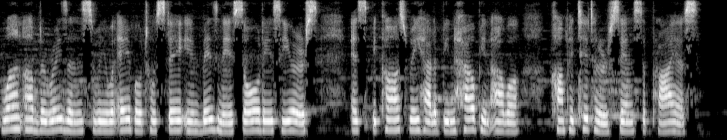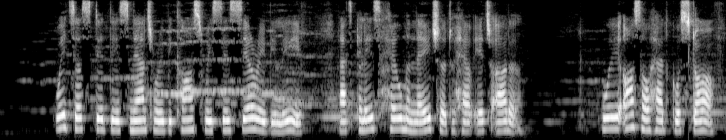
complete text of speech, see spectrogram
one of the reasons we were able to stay in business all these years is because we had been helping our competitors and suppliers. We just did this naturally because we sincerely believe that it is human nature to help each other. We also had good staff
